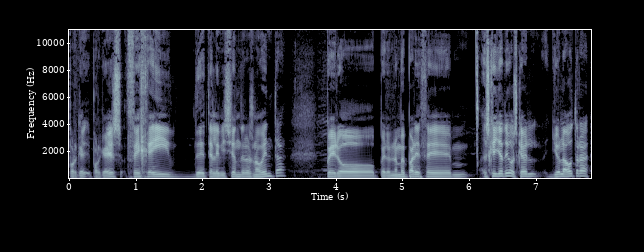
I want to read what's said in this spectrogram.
porque, porque es CGI de televisión de los 90, pero, pero no me parece... Es que yo digo, es que el- yo la otra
